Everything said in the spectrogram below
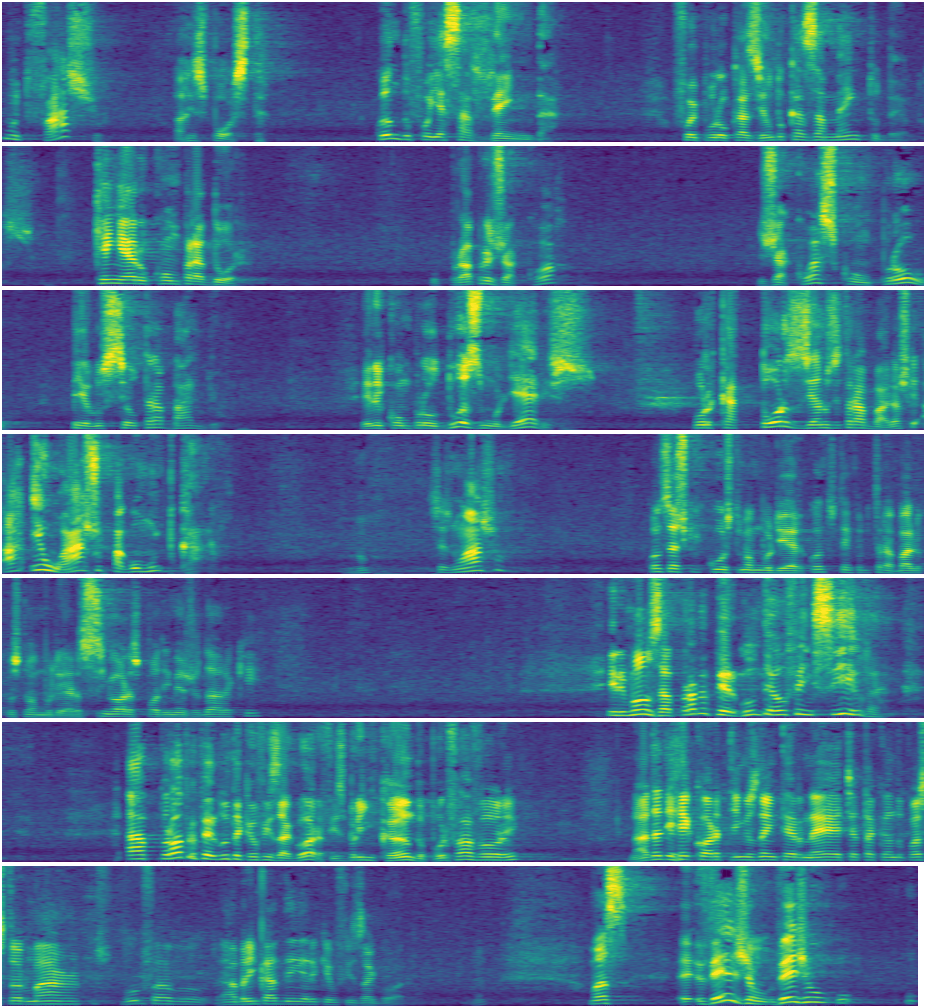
Muito fácil a resposta. Quando foi essa venda? Foi por ocasião do casamento delas. Quem era o comprador? O próprio Jacó. Jacó as comprou pelo seu trabalho. Ele comprou duas mulheres por 14 anos de trabalho. Acho que, ah, eu acho que pagou muito caro. Vocês não acham? Quanto você acha que custa uma mulher? Quanto tempo de trabalho custa uma mulher? As senhoras podem me ajudar aqui? Irmãos, a própria pergunta é ofensiva. A própria pergunta que eu fiz agora, fiz brincando, por favor, hein? Nada de recortinhos na internet atacando o pastor Marcos, por favor. É uma brincadeira que eu fiz agora. Mas eh, vejam, vejam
